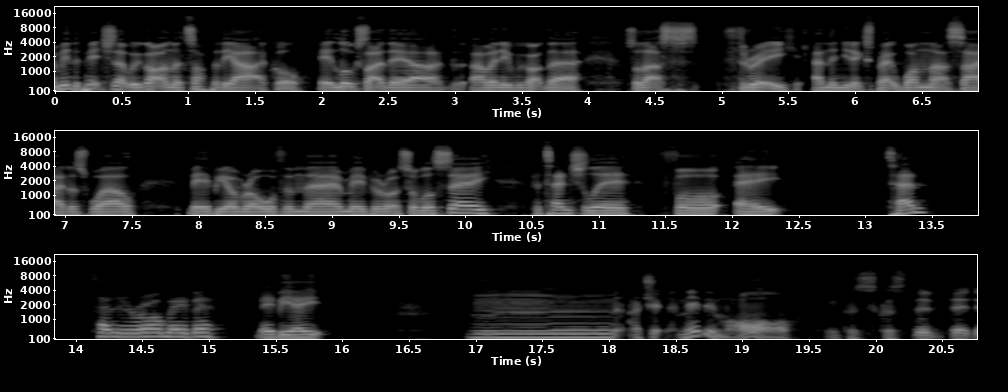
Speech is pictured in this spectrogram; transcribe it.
I mean, the picture that we got on the top of the article, it looks like they are. How many have we got there? So that's three, and then you'd expect one that side as well. Maybe a row of them there, maybe a row. So we'll say potentially for a 10? 10 in a row, maybe? Maybe eight? mm, actually, maybe more because because they're, they're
